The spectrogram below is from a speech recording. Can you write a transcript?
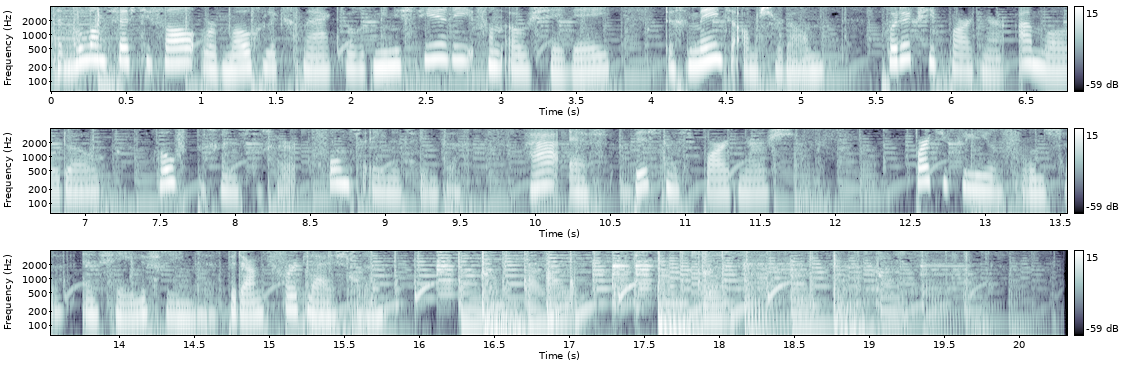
Het Holland Festival wordt mogelijk gemaakt door het ministerie van OCW, de gemeente Amsterdam, productiepartner Amodo, hoofdbegunstiger Fonds 21, HF Business Partners, particuliere fondsen en vele vrienden. Bedankt voor het luisteren.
